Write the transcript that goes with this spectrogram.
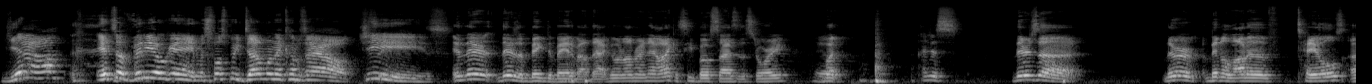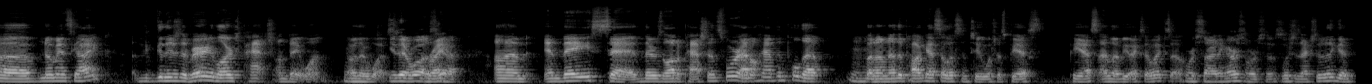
Yeah, it's a video game. It's supposed to be done when it comes out. Jeez. And there, there's a big debate about that going on right now. I can see both sides of the story, Yeah. but I just there's a there have been a lot of tales of No Man's Sky. There's a very large patch on day one, or there was. Yeah, there was. right? Yeah. Um, and they said there's a lot of notes for it. I don't have them pulled up, Mhm. but on another podcast I listened to, which was PS PS I love you XOXO, We're citing our sources. which is actually really good.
